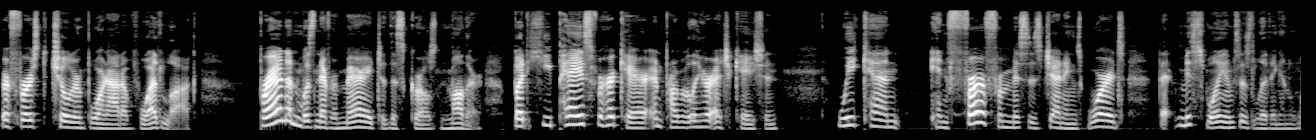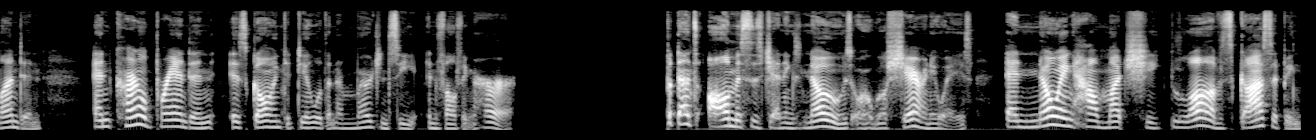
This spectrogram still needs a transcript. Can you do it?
refers to children born out of wedlock. Brandon was never married to this girl's mother, but he pays for her care and probably her education. We can infer from Mrs. Jennings' words that Miss Williams is living in London, and Colonel Brandon is going to deal with an emergency involving her. But that's all Mrs. Jennings knows, or will share, anyways. And knowing how much she loves gossiping,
